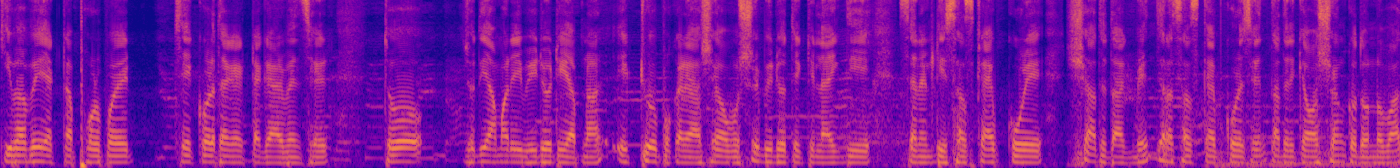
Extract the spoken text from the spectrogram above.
কীভাবে একটা ফোর পয়েন্ট চেক করে থাকে একটা গার্মেন্টসের তো যদি আমার এই ভিডিওটি আপনার একটু উপকারে আসে, অবশ্যই ভিডিওতে একটি লাইক দিয়ে চ্যানেলটি সাবস্ক্রাইব করে সাথে থাকবেন। যারা সাবস্ক্রাইব করেছেন, তাদেরকে অসংখ্য ধন্যবাদ।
